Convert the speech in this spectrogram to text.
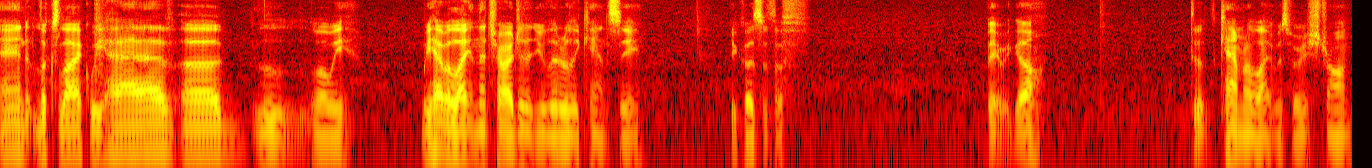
And it looks like we have a well we we have a light in the charger that you literally can't see because of the there we go. The camera light was very strong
